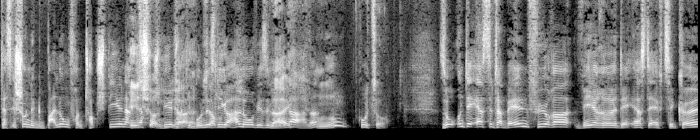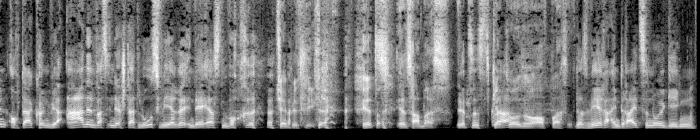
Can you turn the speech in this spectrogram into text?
Das ist schon eine Ballung von Topspielen am Ist ersten schon, Spieltag. ja, die Bundesliga, hallo, wir sind Gleich. wieder da. Ne? Mhm, gut so. So, und der erste Tabellenführer wäre der erste FC Köln. Auch da können wir ahnen, was in der Stadt los wäre in der ersten Woche. Champions League. Jetzt, jetzt haben wir's. Jetzt ist Jetzt klar. sollen sie noch aufpassen. Das wäre ein 3 zu 0 gegen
